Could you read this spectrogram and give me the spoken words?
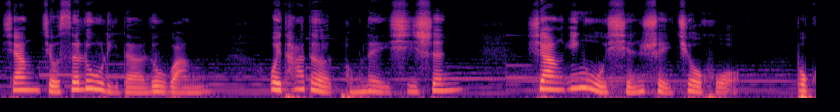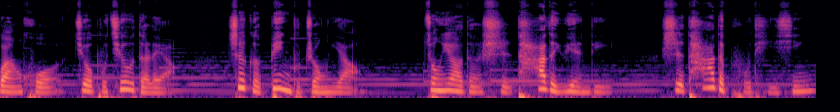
像九色鹿里的鹿王，为他的同类牺牲；像鹦鹉衔水救火，不管火救不救得了，这个并不重要，重要的是他的愿力。是他的菩提心，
